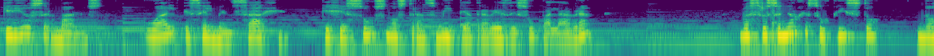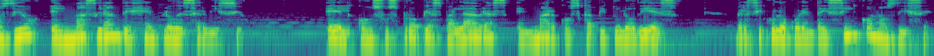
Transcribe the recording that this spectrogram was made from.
Queridos hermanos, ¿cuál es el mensaje que Jesús nos transmite a través de su palabra, nuestro Señor Jesucristo nos dio el más grande ejemplo de servicio. Él, con sus propias palabras, en Marcos capítulo 10, versículo 45 nos dice,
